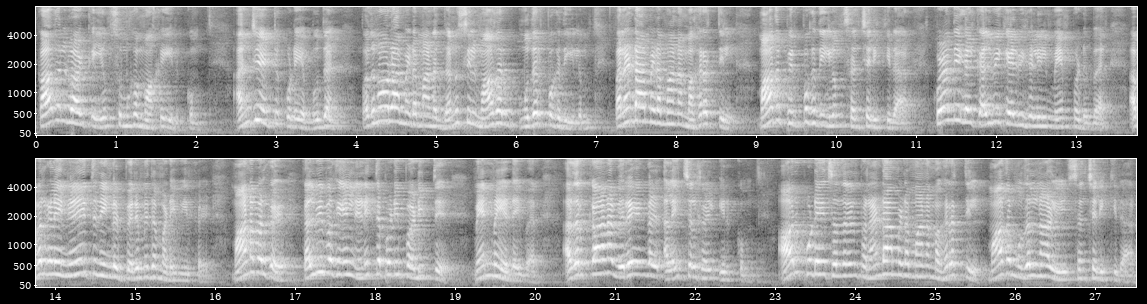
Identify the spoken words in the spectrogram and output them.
காதல் வாழ்க்கையும் சுமூகமாக இருக்கும். அஞ்சு எட்டுக்குடைய புதன் பதினோராம் இடமான தனுசில் மாத முதற் பகுதியிலும் பன்னெண்டாம் இடமான மகரத்தில் மாத பிற்பகுதியிலும் சஞ்சரிக்கிறார். குழந்தைகள் கல்வி கேள்விகளில் மேம்படுவர். அவர்களை நினைத்து நீங்கள் பெருமிதம் அடைவீர்கள். மாணவர்கள் கல்வி வகையில் நினைத்தபடி படித்து மேன்மையடைவர். அதற்கான விரயங்கள் அலைச்சல்கள் இருக்கும். ஆறுக்குடைய சந்திரன் பன்னெண்டாம் இடமான மகரத்தில் மாதம் முதல் நாளில் சஞ்சரிக்கிறார்.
